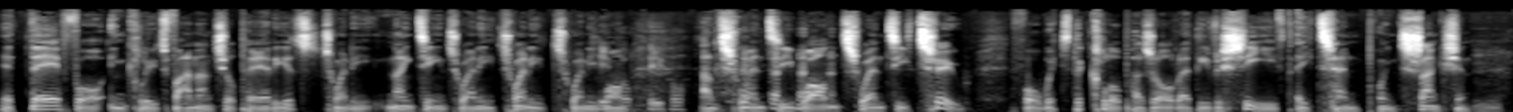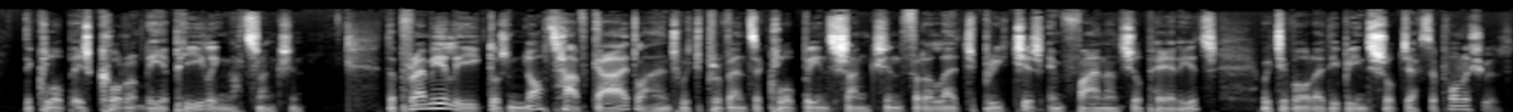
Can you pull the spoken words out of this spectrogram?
It therefore includes financial periods 2019 20, 2021, and 21 22, for which the club has already received a 10 point sanction. Mm. The club is currently appealing that sanction. The Premier League does not have guidelines which prevent a club being sanctioned for alleged breaches in financial periods which have already been subject to punishment,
